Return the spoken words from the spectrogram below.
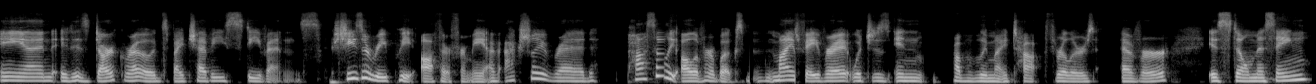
and it is Dark Roads by Chevy Stevens. She's a repeat author for me. I've actually read possibly all of her books. My favorite, which is in probably my top thrillers ever, is Still Missing.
